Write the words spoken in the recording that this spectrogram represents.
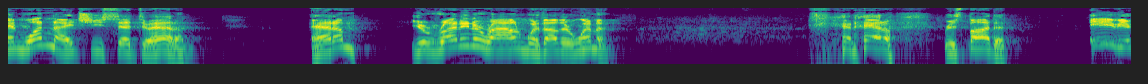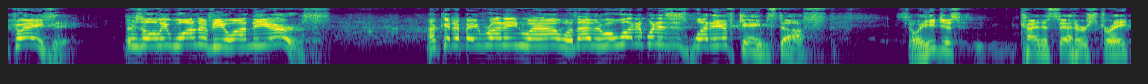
And one night she said to Adam, Adam, you're running around with other women. And Adam responded, Eve, you're crazy. There's only one of you on the earth. How could I be running around with other? Well, what, what is this what if game stuff? So he just kind of set her straight.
